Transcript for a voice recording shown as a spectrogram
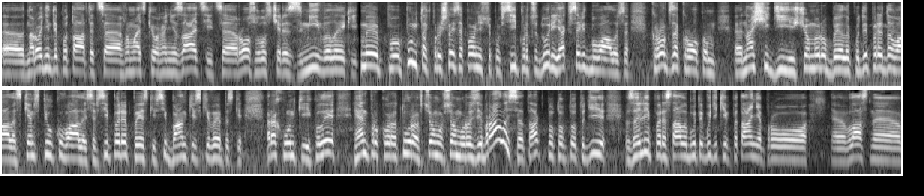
е, народні депутати, це громадські організації, це розголос через змі великий. Ми по пунктах пройшлися повністю по всій процедурі, як все відбувалося, крок за кроком, наші дії, що ми робили, куди передавали, з ким спілкувалися, всі переписки, всі банківські виписки, рахунки. І коли генпрокуратура в цьому всьому розібралася, так ну тобто тоді взагалі перестали бути будь-які питання про власне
